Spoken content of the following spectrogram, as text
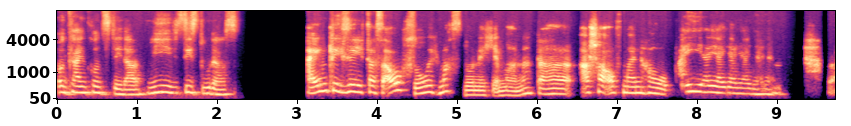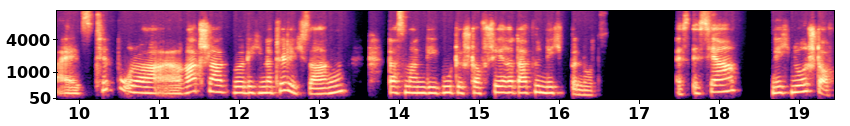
und kein Kunstleder. Wie siehst du das? Eigentlich sehe ich das auch so, ich mache es nur nicht immer. Ne? Da Asche auf mein Haupt. Ja. Als Tipp oder äh, Ratschlag würde ich natürlich sagen, dass man die gute Stoffschere dafür nicht benutzt. Es ist ja nicht nur Stoff.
